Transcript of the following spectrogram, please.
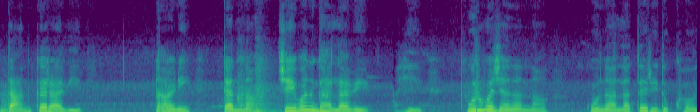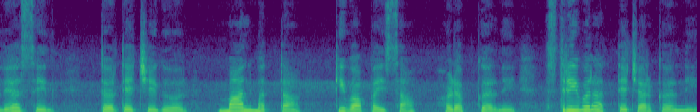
दान करावी आणि त्यांना जेवण घालावे. काही पूर्वजनांना कुणाला तरी दुखवले असेल तर त्याचे घर मालमत्ता किंवा पैसा हडप करणे स्त्रीवर अत्याचार करणे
